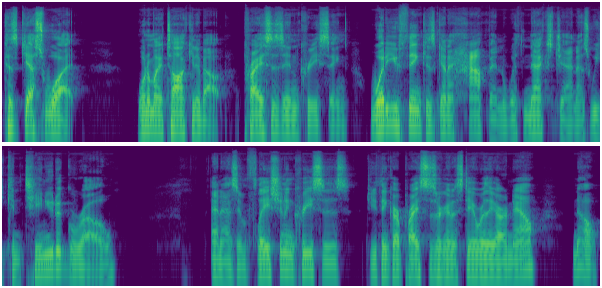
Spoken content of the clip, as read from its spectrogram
Because guess what? What am I talking about? Price is increasing. What do you think is going to happen with NextGen as we continue to grow and as inflation increases? Do you think our prices are going to stay where they are now? No.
